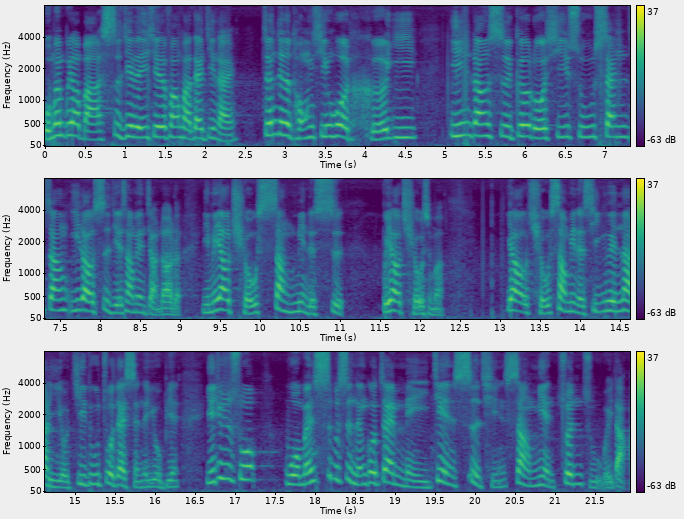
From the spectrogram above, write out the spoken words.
我们不要把世界的一些的方法带进来，真正的同心或合一。应当是哥罗西书三章一到四节上面讲到的，你们要求上面的事，不要求什么，要求上面的事，因为那里有基督坐在神的右边。也就是说，我们是不是能够在每件事情上面尊主为大？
